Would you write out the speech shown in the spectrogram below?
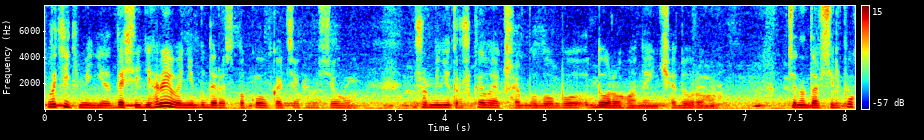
Платіть мені 10 гривень і буде розпаковка цього всього. Щоб мені трошки легше було, бо дорого нинче, дорого. Чи треба в сільпо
